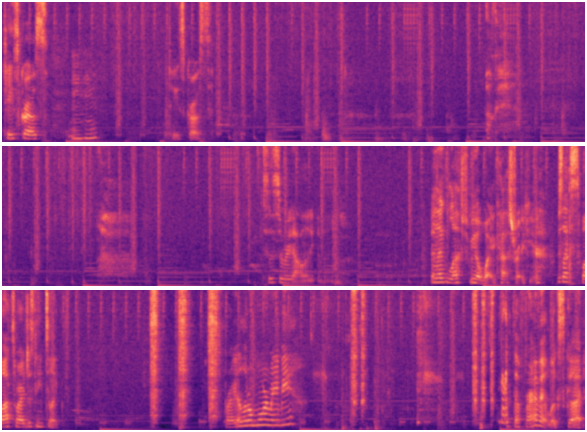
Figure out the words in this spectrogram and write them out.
Tastes gross. Mm-hmm. Tastes gross. Okay. This is the reality of it. It like left me a white cast right here. There's like spots where I just need to like spray a little more maybe. The front of it looks good.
